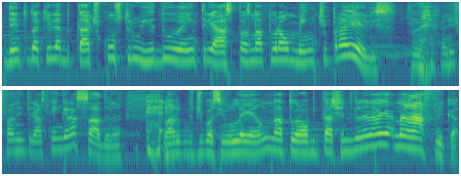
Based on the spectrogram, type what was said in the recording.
dentro daquele habitat construído, entre aspas, naturalmente pra eles. né? A gente fala entre aspas que é engraçado, né? Claro que, tipo assim, o leão, natural habitat dele é na, na África.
